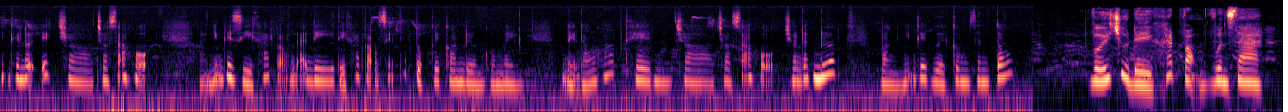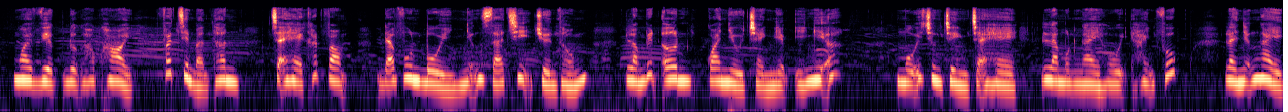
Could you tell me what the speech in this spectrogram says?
những cái lợi ích cho cho xã hội. À, những cái gì khát vọng đã đi thì khát vọng sẽ tiếp tục cái con đường của mình để đóng góp thêm cho cho xã hội cho đất nước bằng những cái người công dân tốt. Với chủ đề khát vọng vươn xa ngoài việc được học hỏi phát triển bản thân trại hè khát vọng đã vun bồi những giá trị truyền thống lòng biết ơn qua nhiều trải nghiệm ý nghĩa. Mỗi chương trình trại hè là một ngày hội hạnh phúc là những ngày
